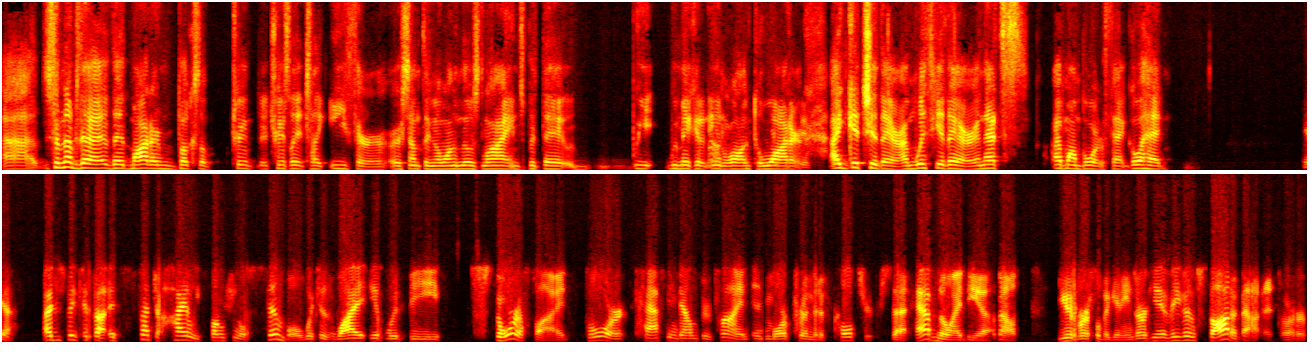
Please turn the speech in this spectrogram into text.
Uh, sometimes the the modern books will tra- translate to like ether or something along those lines, but they we we make it an Oh, analog to water. I get you there. I'm with you there, and that's I'm on board with that. Go ahead. Yeah. I just think it's a, it's such a highly functional symbol, which is why it would be storified for passing down through time in more primitive cultures that have no idea about universal beginnings or have even thought about it or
